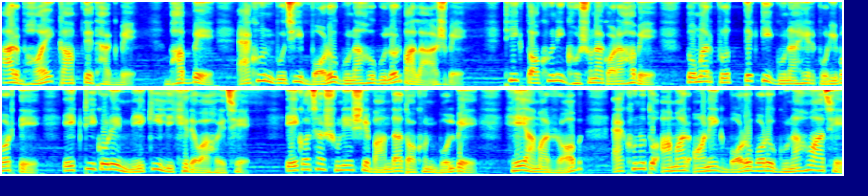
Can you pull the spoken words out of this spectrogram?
আর ভয় কাঁপতে থাকবে। ভাববে, এখন বুঝি বড় গুনাহগুলোর পালা আসবে। ঠিক তখনই ঘোষণা করা হবে, তোমার প্রত্যেকটি গুনাহের পরিবর্তে একটি করে নেকি লিখে দেওয়া হয়েছে। এ কথা শুনে সে বান্দা তখন বলবে, হে আমার রব এখনও তো আমার অনেক বড় বড় গুনাহ আছে,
